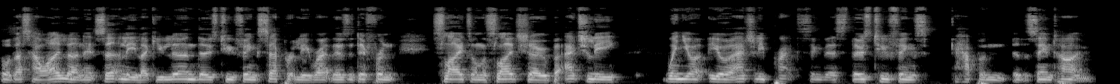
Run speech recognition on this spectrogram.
Or that's how I learn it. Certainly, like you learn those two things separately, right? Those are different slides on the slideshow, but actually, when you're you're actually practicing this, those two things happen at the same time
